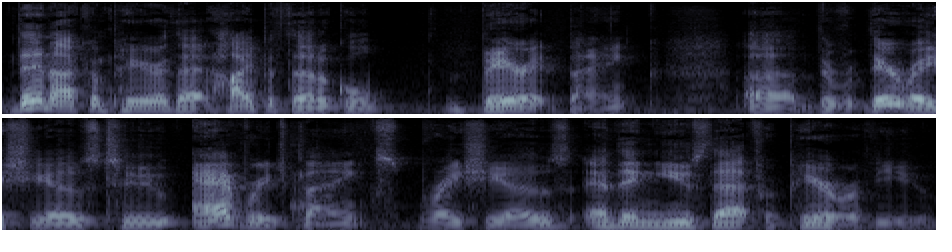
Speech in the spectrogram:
Then I compare that hypothetical Barret bank, uh, the, their ratios to average banks' ratios, and then use that for peer review.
